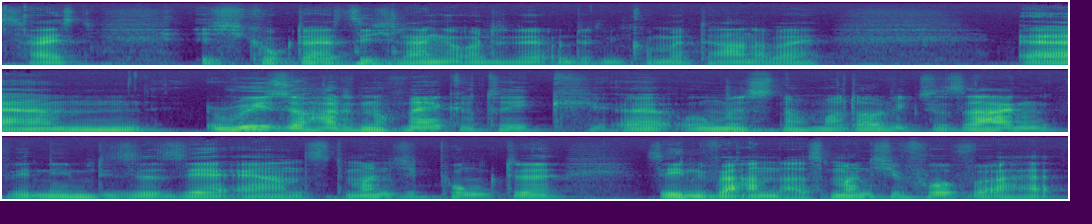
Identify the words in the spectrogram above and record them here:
Das heißt, ich gucke da jetzt nicht lange unter, der, unter den Kommentaren, aber ähm, Rezo hatte noch mehr Kritik, äh, um es nochmal deutlich zu sagen, wir nehmen diese sehr ernst. Manche Punkte sehen wir anders. Manche Vorwürfe,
